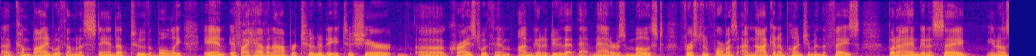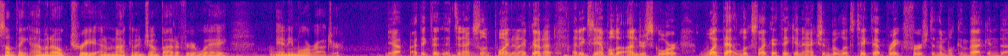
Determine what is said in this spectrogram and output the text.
uh, combined with I'm going to stand up to the bully and if I have an opportunity to share uh, Christ with him I'm going to do that. That matters most most. First and foremost, I'm not going to punch him in the face, but I am going to say, you know something, I'm an oak tree and I'm not going to jump out of your way anymore, Roger. Yeah, I think that it's an excellent point, and I've got a, an example to underscore what that looks like, I think, in action. But let's take that break first, and then we'll come back and uh,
